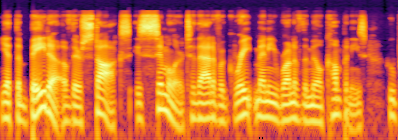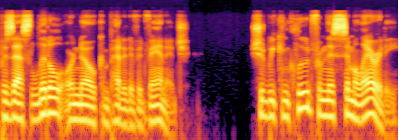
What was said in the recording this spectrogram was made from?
Yet the beta of their stocks is similar to that of a great many run of the mill companies who possess little or no competitive advantage. Should we conclude from this similarity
